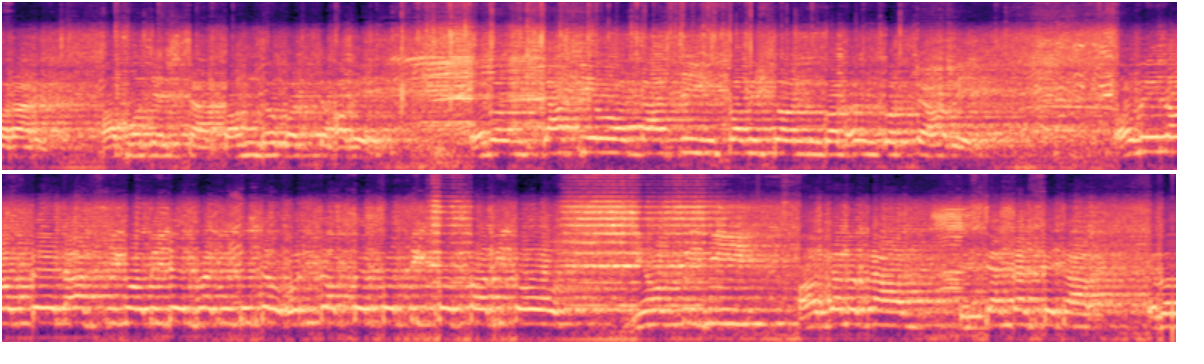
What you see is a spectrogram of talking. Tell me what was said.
করার অপচেষ্টা বন্ধ করতে হবে এবং জাতীয় নার্সিং কমিশন গঠন করতে হবে। অবিলম্বে নার্সিং ও মিডওয়াইফারি অধিদপ্তর কর্তৃক প্রস্তাবিত নিয়মবিধি অর্গানোগ্রাম, স্ট্যান্ডার্ড সেট এবং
